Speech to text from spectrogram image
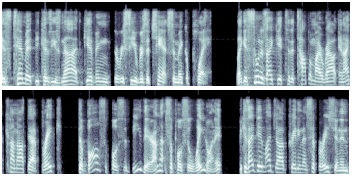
is timid because he's not giving the receivers a chance to make a play. Like as soon as I get to the top of my route and I come out that break, the ball's supposed to be there. I'm not supposed to wait on it because I did my job creating that separation. And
